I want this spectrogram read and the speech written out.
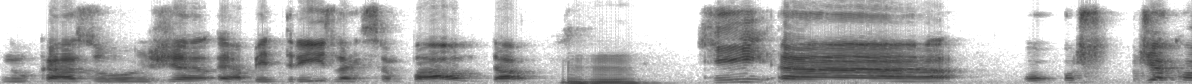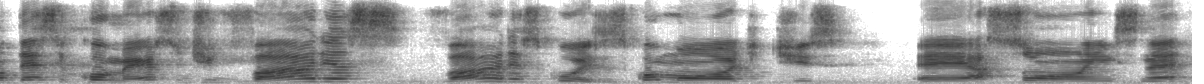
No caso, hoje é a B3 lá em São Paulo e tal. Uhum que ah, onde acontece comércio de várias, várias coisas, commodities, é, ações, né?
